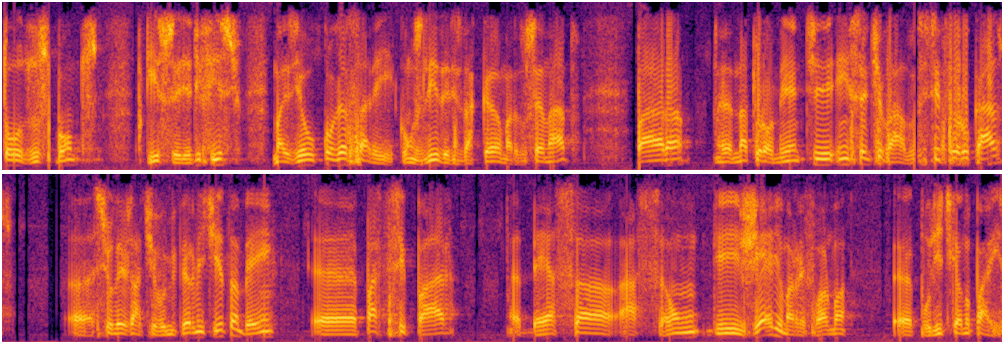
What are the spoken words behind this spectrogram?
todos os pontos, porque isso seria difícil, mas eu conversarei com os líderes da Câmara, do Senado, para, uh, naturalmente, incentivá-los. Se for o caso, se o Legislativo me permitir, também participar dessa ação que gere uma reforma política no país.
